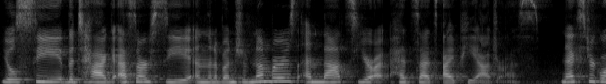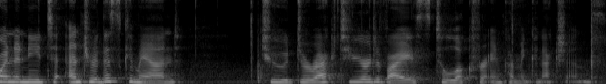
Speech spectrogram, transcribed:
you'll see the tag SRC and then a bunch of numbers, and that's your headset's IP address. Next, you're going to need to enter this command to direct your device to look for incoming connections.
